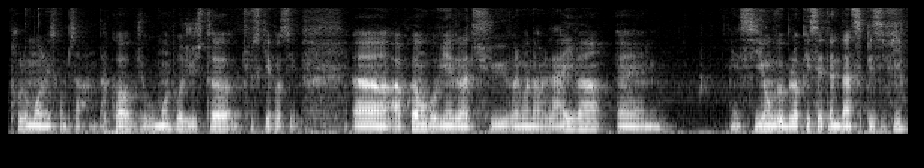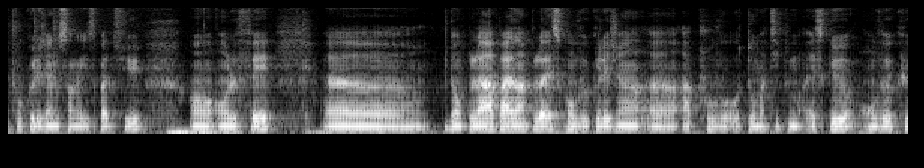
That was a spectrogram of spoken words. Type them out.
pour le moment, on laisse comme ça. D'accord? Je vous montre juste tout ce qui est possible. après, on revient là-dessus vraiment dans le live. et si on veut bloquer certaines dates spécifiques pour que les gens ne s'enregistrent pas dessus, on le fait. Euh, donc là, par exemple, est-ce qu'on veut que les gens euh, approuvent automatiquement Est-ce qu'on veut que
